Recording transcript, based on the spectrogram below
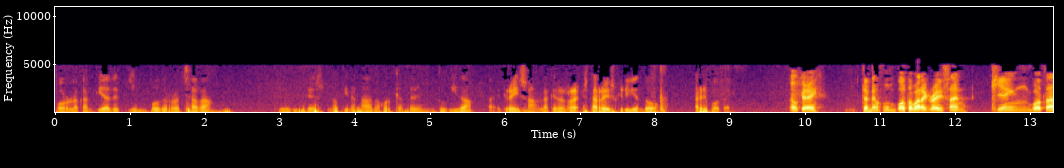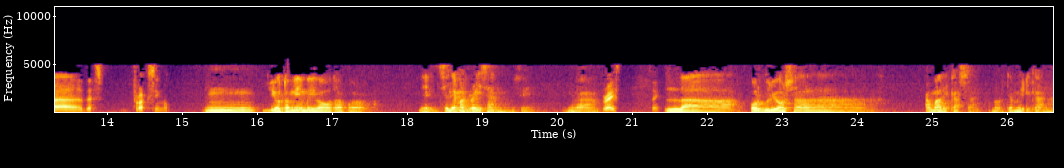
por la cantidad de tiempo derrochada, que dices, no tienes nada mejor que hacer en tu vida, Grace la que está reescribiendo Harry Potter. Ok, tenemos un voto para Grace Ann. ¿Quién vota próximo? Mm, yo también me iba a votar por... Eh, se llama Grace Ann, sí. La, Grace, sí. la orgullosa ama de casa norteamericana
